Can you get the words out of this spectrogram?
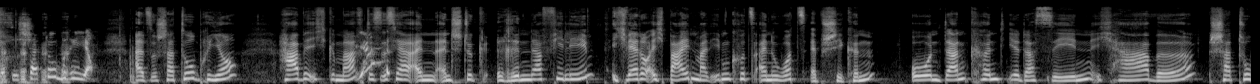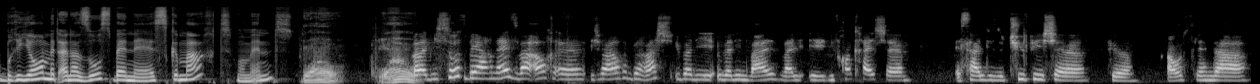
Das ist Chateaubriand. Also Chateaubriand habe ich gemacht. Das ist ja ein, ein Stück Rinderfilet. Ich werde euch beiden mal eben kurz eine WhatsApp schicken. Und dann könnt ihr das sehen. Ich habe Chateaubriand mit einer Sauce Bernays gemacht. Moment. Wow. Wow. Aber die Sauce Béarnaise war auch, äh, ich war auch überrascht über, die, über den Wahl, weil äh, in Frankreich äh, ist halt diese typische für Ausländer,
